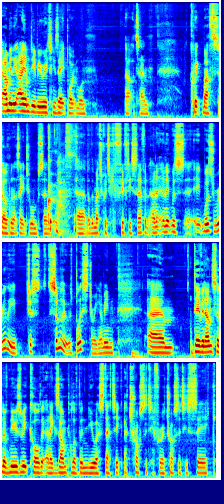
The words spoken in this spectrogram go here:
I mean, the IMDb rating is eight point one out of ten. Quick math tells me that's eighty-one percent. Quick math. uh, but the Metacritic 57, and and it was it was really just some of it was blistering. I mean, um, David Ansen of Newsweek called it an example of the new aesthetic, atrocity for atrocity's sake.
